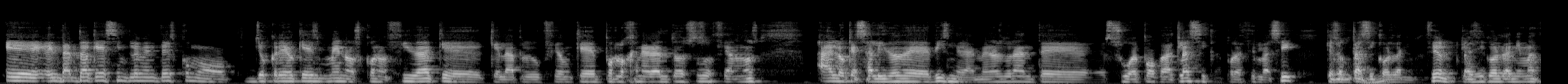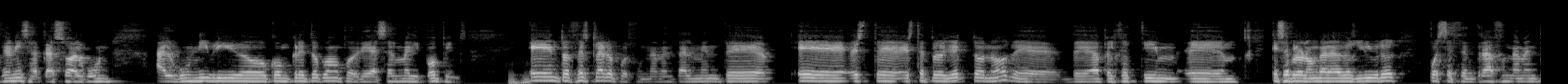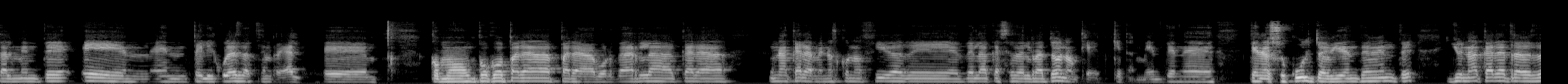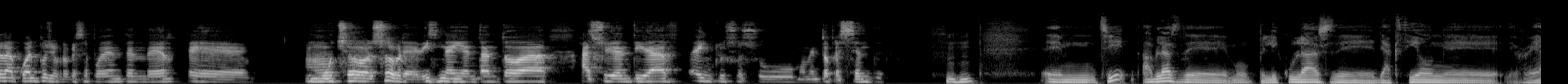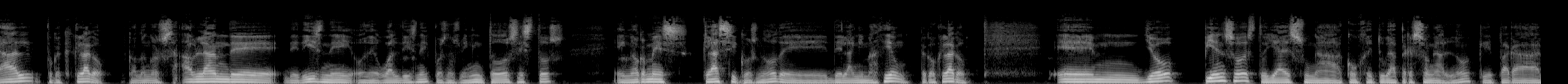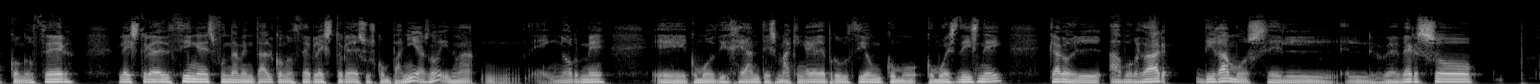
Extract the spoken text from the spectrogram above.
eh, en tanto a que simplemente es como, yo creo que es menos conocida que, la producción que por lo general todos asociamos a lo que ha salido de Disney, al menos durante su época clásica, por decirlo así, que son clásicos de animación, clásicos de animación y si acaso algún, algún híbrido concreto como podría ser Mary Poppins. entonces, claro, pues fundamentalmente eh, este, este proyecto ¿no? de, de Applehead Team eh, que se prolongará a dos libros, pues se centra fundamentalmente en, películas de acción real. Eh, como un poco para, para, abordar la cara, una cara menos conocida de, de la Casa del Ratón, aunque que también tiene, tiene su culto, evidentemente, y una cara a través de la cual, pues yo creo que se puede entender mucho sobre Disney en tanto a, su identidad e incluso su momento presente. Em, sí, hablas de películas de, acción eh, real, porque claro, cuando nos hablan de, Disney o de Walt Disney, pues nos vienen todos estos enormes clásicos, ¿no? De, la animación. Pero claro, em, yo pienso, esto ya es una conjetura personal, ¿no? Que para conocer la historia del cine es fundamental conocer la historia de sus compañías, ¿no? Y una mm, enorme, eh, como dije antes, maquinaria de producción como, como es Disney. Claro, el abordar, digamos, el, el reverso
